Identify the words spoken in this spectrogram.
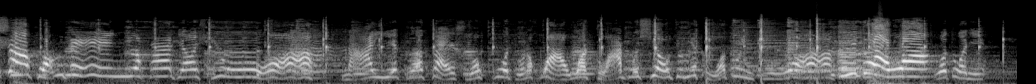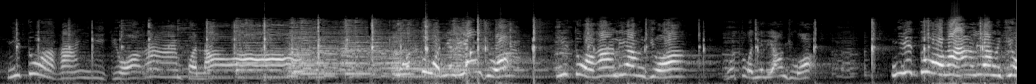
啥光给女孩家学？哪一个再说过句的话，我抓住小舅你跺顿脚。你跺我，我跺你，你跺俺一脚，俺不恼。我跺你两脚，你跺俺两脚，我跺你两脚。你跺俺两脚，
